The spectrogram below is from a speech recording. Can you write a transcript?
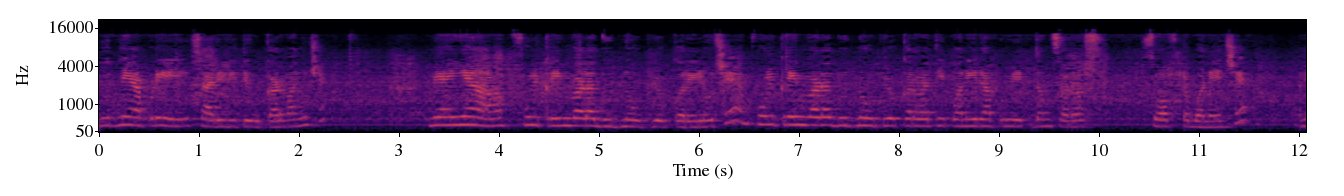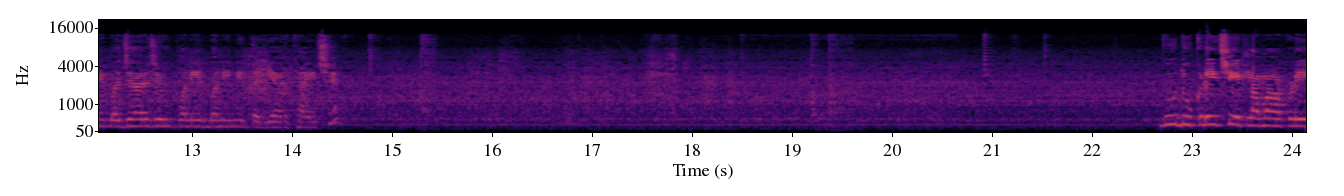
દૂધને આપણે સારી રીતે ઉકાળવાનું છે. મેં અહીંયા ફૂલ ક્રીમવાળા દૂધનો ઉપયોગ કરેલો છે. ફૂલ ક્રીમવાળા દૂધનો ઉપયોગ કરવાથી પનીર આપણું એકદમ સરસ સોફ્ટ બને છે અને બજાર જેવું પનીર બનીને તૈયાર થાય છે. દૂધ ઉકળે છે એટલામાં આપણે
